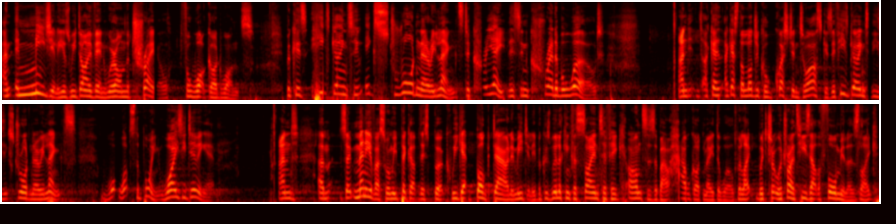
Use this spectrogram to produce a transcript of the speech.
And immediately as we dive in, we're on the trail for what God wants. Because He's going to extraordinary lengths to create this incredible world. And I guess, the logical question to ask is if He's going to these extraordinary lengths, what's the point? Why is He doing it? And um, so many of us, when we pick up this book, we get bogged down immediately because we're looking for scientific answers about how God made the world. We're like, we're, tr- we're trying to tease out the formulas, like,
